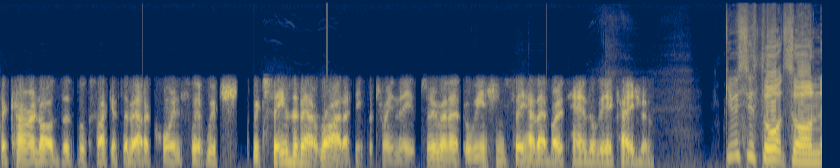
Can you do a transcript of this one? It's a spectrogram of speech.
the current odds, it looks like it's about a coin flip, which which seems about right. I think between these two, and it'll be interesting to see how they both handle the occasion. Give us your thoughts on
